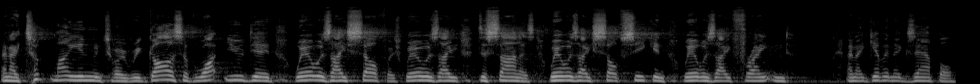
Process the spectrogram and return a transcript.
And I took my inventory, regardless of what you did. Where was I selfish? Where was I dishonest? Where was I self seeking? Where was I frightened? And I give an example.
